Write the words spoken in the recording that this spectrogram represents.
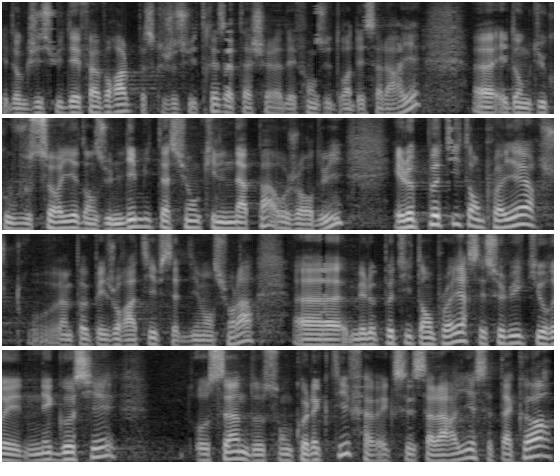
Et donc j'y suis défavorable parce que je suis très attaché à la défense du droit des salariés. Euh, et donc du coup vous seriez dans une limitation qu'il n'a pas aujourd'hui. Et le petit employeur, je trouve un peu péjoratif cette dimension-là, euh, mais le petit employeur c'est celui qui aurait négocié au sein de son collectif avec ses salariés cet accord.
